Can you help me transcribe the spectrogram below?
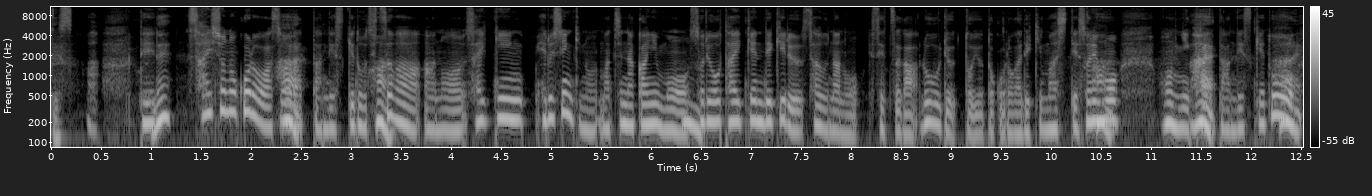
ですあで、ね、最初の頃はそうだったんですけど、はい、実は、あの最近ヘルシンキの街中にもそれを体験できるサウナの施設が、ローリュというところができましてそれも本に書いたんですけど、はい。はい、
